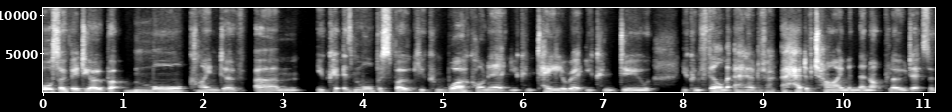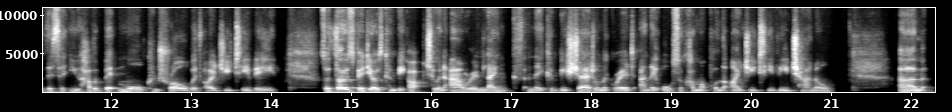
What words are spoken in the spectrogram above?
also video, but more kind of, um, you can, is more bespoke. You can work on it, you can tailor it, you can do, you can film it ahead of, ahead of time and then upload it. So this, you have a bit more control with IGTV. So those videos can be up to an hour in length and they can be shared on the grid and they also come up on the IGTV channel. Um,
